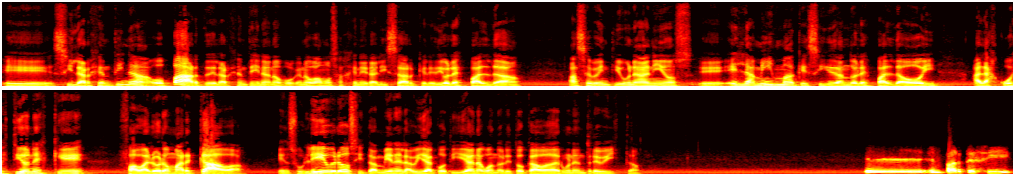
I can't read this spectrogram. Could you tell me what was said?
eh, si la Argentina, o parte de la Argentina, ¿no? porque no vamos a generalizar, que le dio la espalda hace 21 años, eh, es la misma que sigue dando la espalda hoy a las cuestiones que Favaloro marcaba en sus libros y también en la vida cotidiana cuando le tocaba dar una entrevista. Eh, en parte sí,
